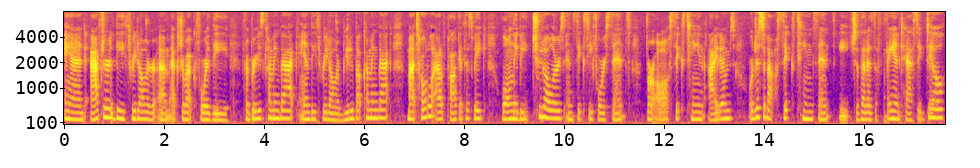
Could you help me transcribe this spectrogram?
and after the $3 um, extra buck for the Febreze coming back and the $3 beauty buck coming back, my total out of pocket this week will only be $2.64 for all 16 items or just about 16 cents each. So that is a fantastic deal,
